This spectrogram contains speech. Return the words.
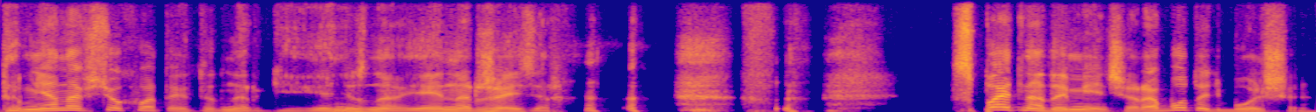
Да у меня на все хватает энергии. Я не знаю, я энерджайзер. Спать надо меньше, работать больше,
